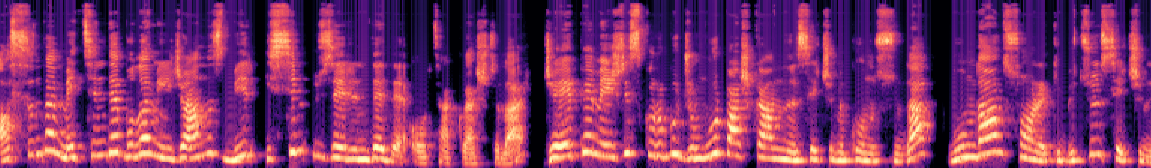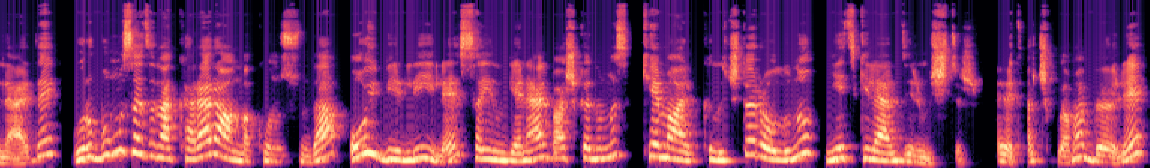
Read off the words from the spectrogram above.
Aslında metinde bulamayacağınız bir isim üzerinde de ortaklaştılar. CHP Meclis Grubu Cumhurbaşkanlığı seçimi konusunda bundan sonraki bütün seçimlerde grubumuz adına karar alma konusunda oy birliğiyle Sayın Genel Başkanımız Kemal Kılıçdaroğlu'nu yetkilendirmiştir. Evet açıklama böyle.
